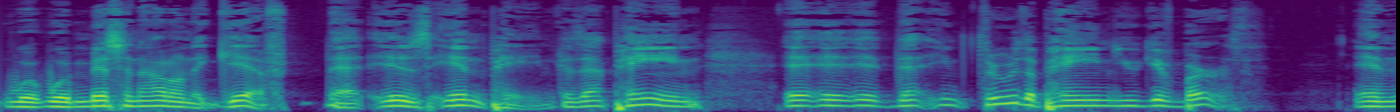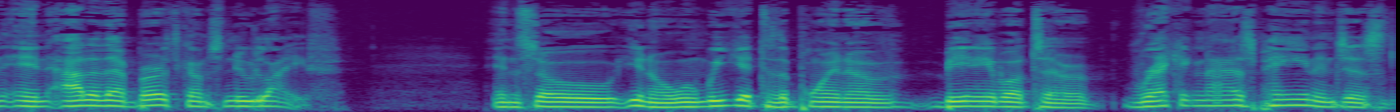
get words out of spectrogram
we're, we're missing out on a gift that is in pain because that pain, it, it, it that, through the pain you give birth, and and out of that birth comes new life. And so, you know, when we get to the point of being able to recognize pain and just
